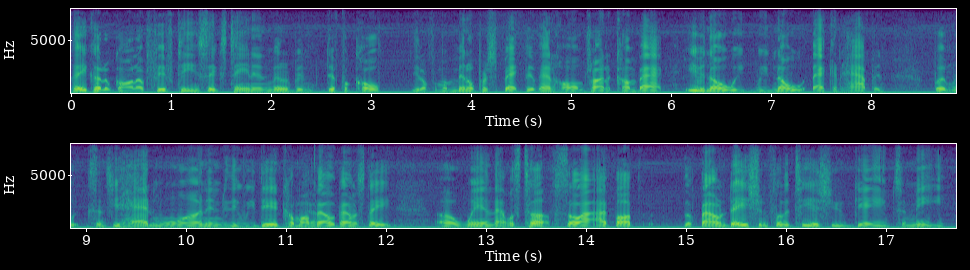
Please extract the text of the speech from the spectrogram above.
they could have gone up 15-16 and it would have been difficult, you know, from a mental perspective at home trying to come back, even though we, we know that can happen. But since you hadn't won and we did come off yeah. the Alabama State uh, win, that was tough. So I, I thought the foundation for the TSU game to me –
